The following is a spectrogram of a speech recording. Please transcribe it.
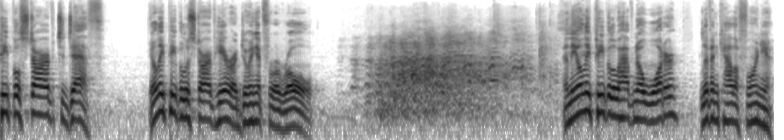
people starve to death. The only people who starve here are doing it for a role. And the only people who have no water live in California.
